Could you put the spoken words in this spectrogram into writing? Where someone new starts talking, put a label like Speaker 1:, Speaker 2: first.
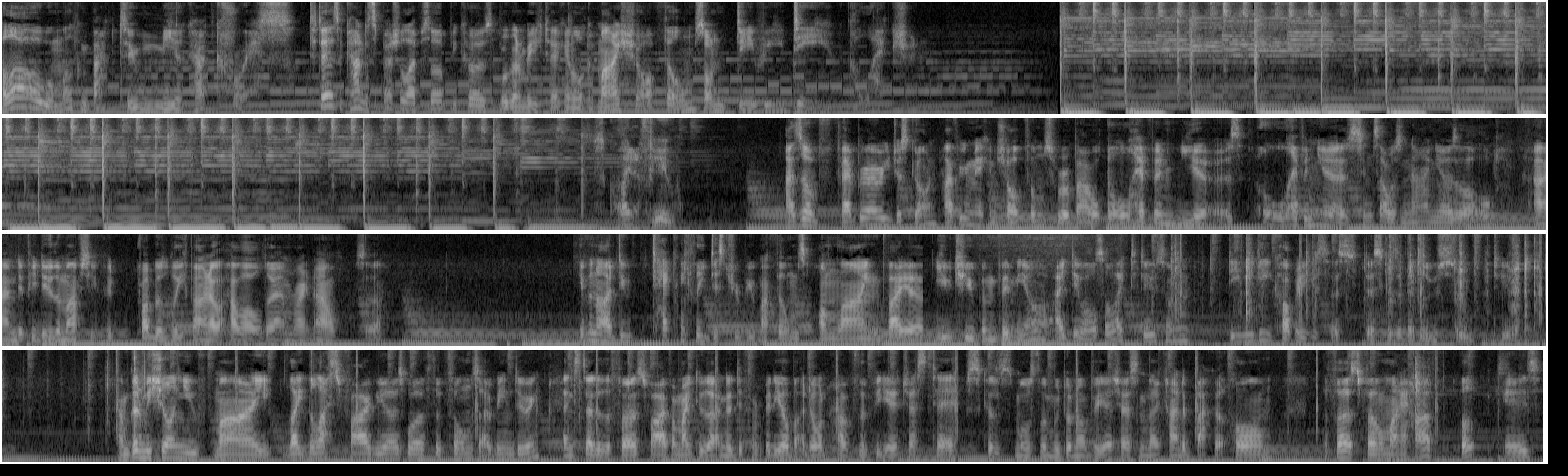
Speaker 1: Hello and welcome back to Meerkat Chris. Today's a kind of special episode because we're going to be taking a look at my short films on DVD collection. It's quite a few. As of February just gone, I've been making short films for about 11 years. 11 years since I was 9 years old. And if you do the maths, you could probably find out how old I am right now, so. Even though I do technically distribute my films online via YouTube and Vimeo, I do also like to do some DVD copies. This disc is a bit loose, so here. I'm going to be showing you my, like the last five years worth of films that I've been doing. Instead of the first five, I might do that in a different video, but I don't have the VHS tapes because most of them were done on VHS and they're kind of back at home. The first film I have up is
